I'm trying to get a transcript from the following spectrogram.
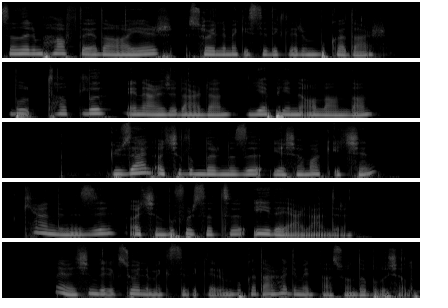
Sanırım haftaya dair söylemek istediklerim bu kadar. Bu tatlı enerjilerden, yepyeni alandan güzel açılımlarınızı yaşamak için kendinizi açın. Bu fırsatı iyi değerlendirin. Evet şimdilik söylemek istediklerim bu kadar. Hadi meditasyonda buluşalım.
